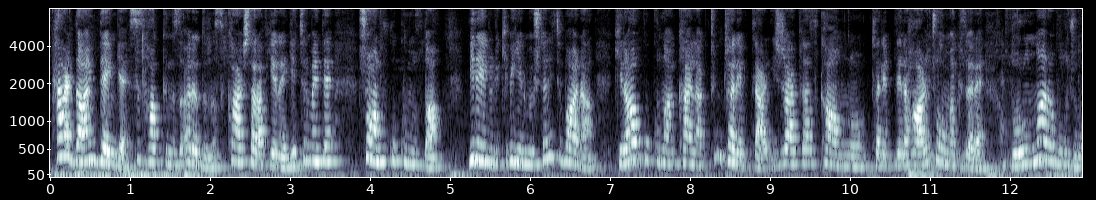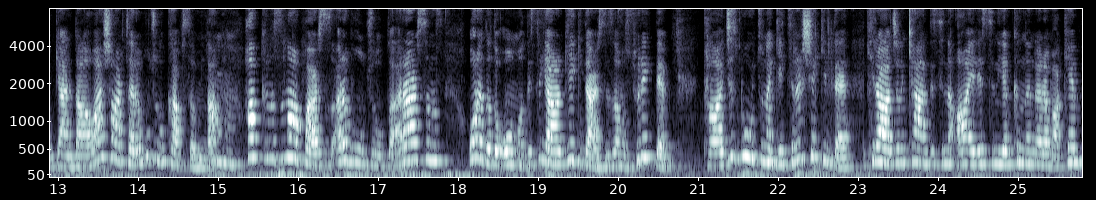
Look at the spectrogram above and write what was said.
her daim denge. Siz hakkınızı aradınız, karşı taraf yerine getirmedi. Şu an hukukumuzda 1 Eylül 2023'ten itibaren kira hukukundan kaynak tüm talepler, icra iflas kanunu talepleri hariç olmak üzere zorunlu arabuluculuk yani dava şartı arabuluculuk kapsamında Hı hı. hakkınızı ne yaparsınız? Arabuluculukla ararsınız. Orada da olmadıysa yargıya gidersiniz ama sürekli taciz boyutuna getirir şekilde kiracının kendisini, ailesini, yakınlarını aramak hem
